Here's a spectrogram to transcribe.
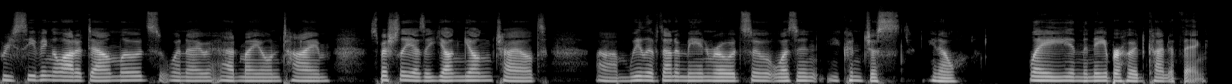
receiving a lot of downloads when I had my own time, especially as a young, young child. Um, we lived on a main road, so it wasn't, you couldn't just, you know, play in the neighborhood kind of thing.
